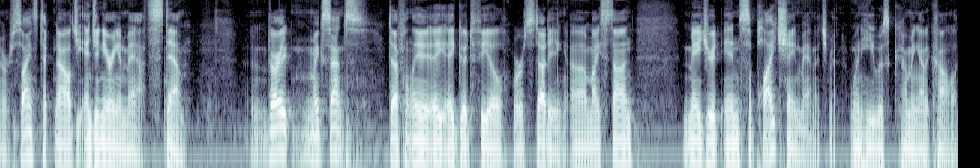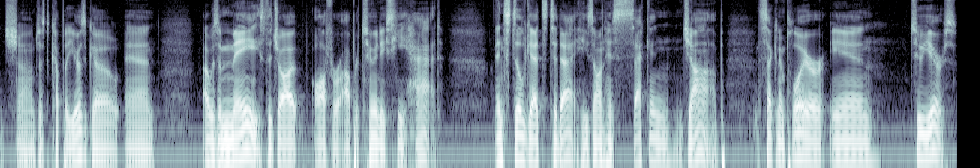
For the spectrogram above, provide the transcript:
or science, technology, engineering, and math, STEM. Very makes sense. Definitely a, a good field worth studying. Uh, my son majored in supply chain management when he was coming out of college uh, just a couple of years ago, and I was amazed the job offer opportunities he had, and still gets today. He's on his second job, second employer in two years,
